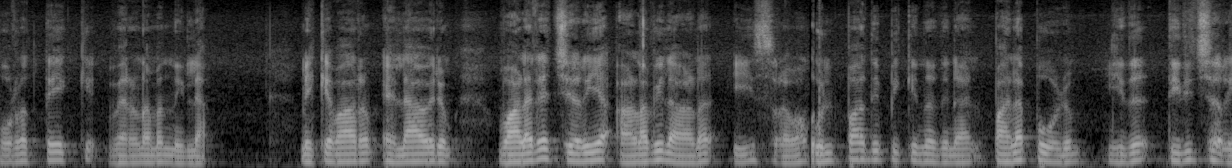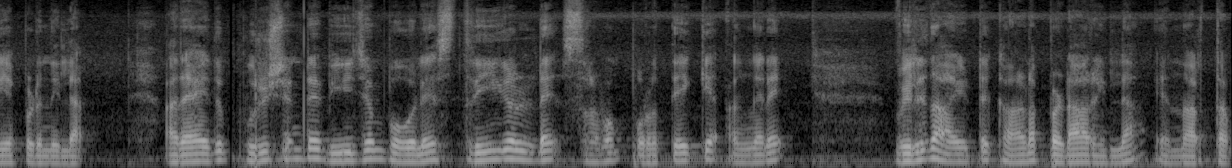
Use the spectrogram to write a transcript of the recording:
പുറത്തേക്ക് വരണമെന്നില്ല. മിക്കവാറും എല്ലാവരും വളരെ ചെറിയ അളവിലാണ് ഈ സ്രവം ഉൽപ്പാദിപ്പിക്കുന്നതിനാൽ പലപ്പോഴും ഇത് തിരിച്ചറിയപ്പെടുന്നില്ല. അതായത് പുരുഷന്റെ ബീജം പോലെ സ്ത്രീകളുടെ സ്രവം പുറത്തേക്ക് അങ്ങനെ വലുതായിട്ട് കാണപ്പെടാറില്ല എന്നർത്ഥം.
